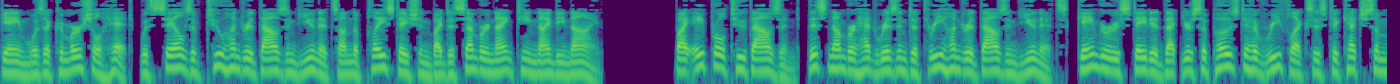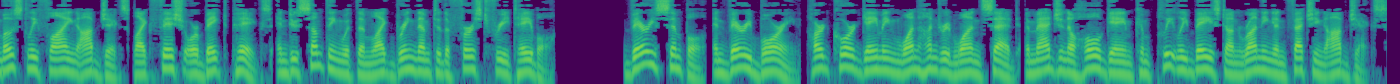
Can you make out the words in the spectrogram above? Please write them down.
game was a commercial hit, with sales of 200,000 units on the PlayStation by December 1999. By April 2000, this number had risen to 300,000 units. GameGuru stated that you're supposed to have reflexes to catch some mostly flying objects like fish or baked pigs and do something with them like bring them to the first free table. Very simple, and very boring. Hardcore Gaming 101 said Imagine a whole game completely based on running and fetching objects.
